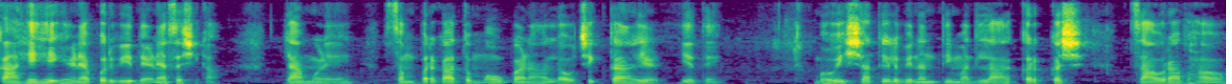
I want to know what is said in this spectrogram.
काहीही घेण्यापूर्वी देण्यास शिका. त्यामुळे संपर्कात मऊपणा लवचिकता येते भविष्यातील विनंतीमधला कर्कश चावरा भाव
